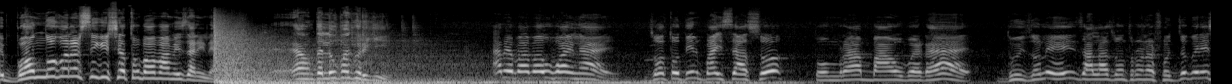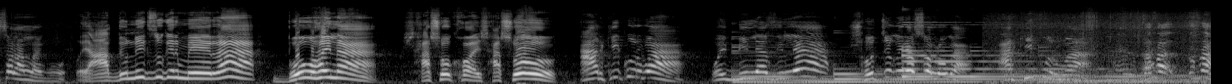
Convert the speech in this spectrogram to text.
এই বন্ধ করার চিকিৎসা তো বাবা আমি জানি না। এখন তাহলে উপায় করি কি? আরে বাবা উপায় নাই। যতদিন পাইছে আছো তোমরা মা বেড়ায় দুইজনে এই জ্বালা যন্ত্রণা সহ্য করেই চলান লাগবো। ওই আধুনিক যুগের মেয়েরা বউ হয় না শাসক হয় শাসক। আর কি করবা? ওই মিলা জিলা সহ্য করে চলো গা। আর কি করবা? চাচা চাচা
